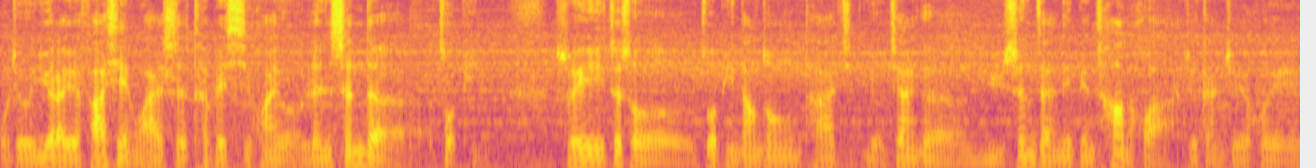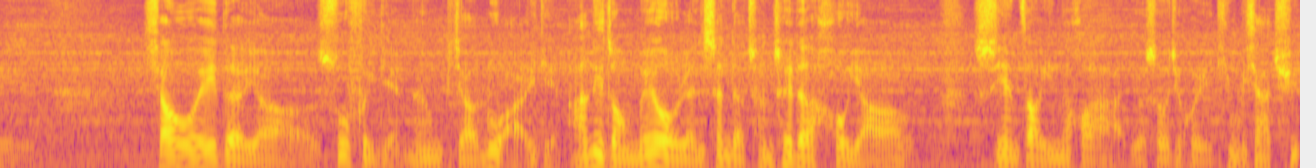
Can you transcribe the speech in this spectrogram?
我就越来越发现，我还是特别喜欢有人声的作品。所以这首作品当中，它有这样一个女生在那边唱的话，就感觉会稍微的要舒服一点，能比较入耳一点。而那种没有人声的纯粹的后摇实验噪音的话，有时候就会听不下去。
